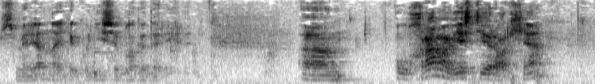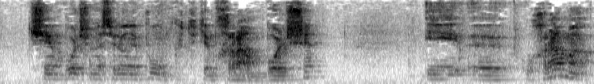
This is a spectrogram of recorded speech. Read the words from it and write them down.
смиренно эти куниси благодарили. Эм, у храмов есть иерархия. Чем больше населенный пункт, тем храм больше. И э, у храма,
